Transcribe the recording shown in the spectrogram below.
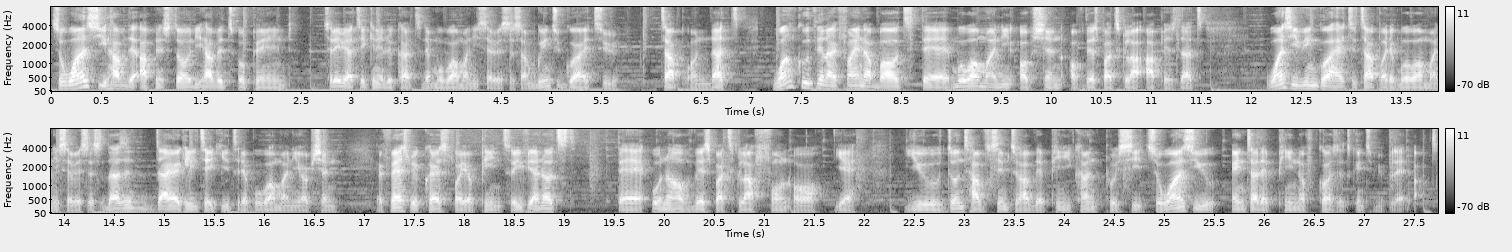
So once you have the app installed, you have it opened, Today we are taking a look at the mobile money services. I'm going to go ahead to tap on that. One cool thing I find about the mobile money option of this particular app is that once you even go ahead to tap on the mobile money services, it doesn't directly take you to the mobile money option. It first requests for your PIN. So if you're not the owner of this particular phone or yeah, you don't have seem to have the PIN, you can't proceed. So once you enter the PIN, of course, it's going to be blurred out.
